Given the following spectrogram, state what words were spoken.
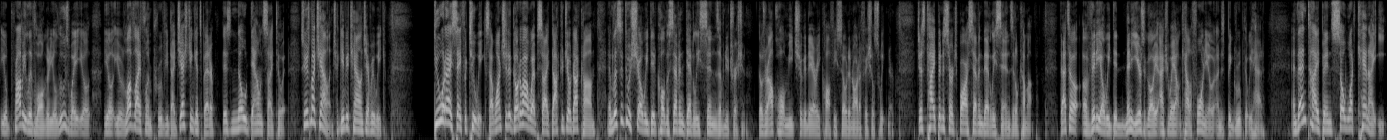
you'll probably live longer. You'll lose weight. You'll, you'll your love life will improve. Your digestion gets better. There's no downside to it. So here's my challenge. I give you a challenge every week. Do what I say for two weeks. I want you to go to our website, drjoe.com, and listen to a show we did called The Seven Deadly Sins of Nutrition. Those are alcohol, meat, sugar, dairy, coffee, soda, and artificial sweetener. Just type in the search bar Seven Deadly Sins, it'll come up. That's a, a video we did many years ago, actually, way out in California, on this big group that we had. And then type in, So what can I eat?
